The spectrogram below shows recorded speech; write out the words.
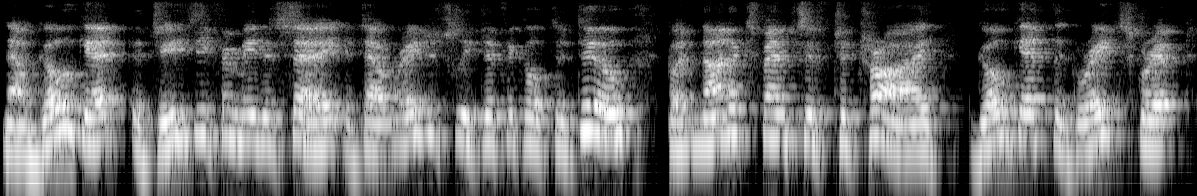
Now go get, it's easy for me to say, it's outrageously difficult to do, but not expensive to try. Go get the great script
